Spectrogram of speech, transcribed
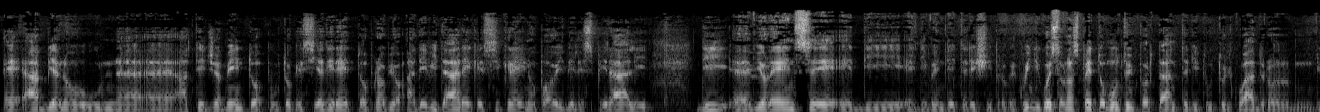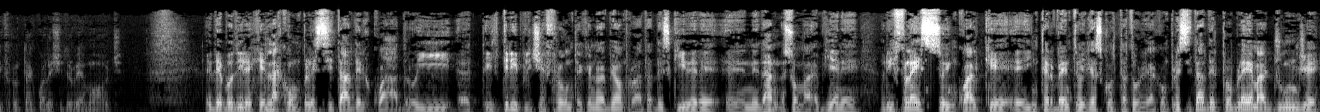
eh, abbiano un atteggiamento appunto che sia diretto diretto proprio ad evitare che si creino poi delle spirali di eh, violenze e di, e di, vendette reciproche. Quindi questo è un aspetto molto importante di tutto il quadro di fronte al quale ci troviamo oggi. E devo dire che la complessità del quadro, i, eh, il triplice fronte che noi abbiamo provato a descrivere, eh, da, insomma, viene riflesso in qualche eh, intervento degli ascoltatori. La complessità del problema aggiunge,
